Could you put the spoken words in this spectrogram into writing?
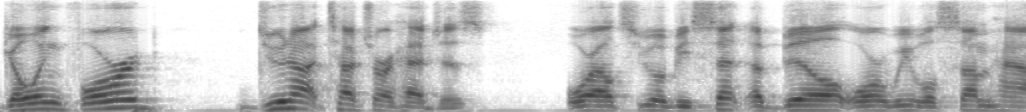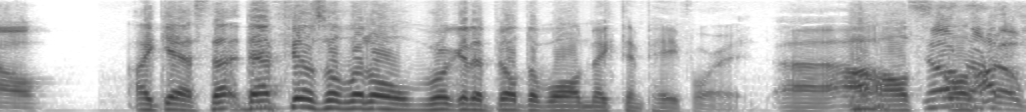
going forward, do not touch our hedges, or else you will be sent a bill, or we will somehow." I guess that that feels a little. We're going to build the wall and make them pay for it. Uh, I'll, No, I'll- no, no!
